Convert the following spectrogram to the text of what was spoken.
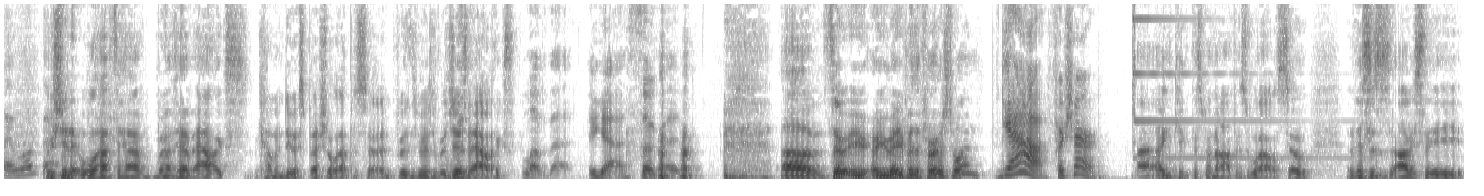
I love we should. We'll have to have we'll have to have Alex come and do a special episode with, with, just Alex. Love that. Yeah, so good. Um, so, are are you ready for the first one? yeah, for sure. I, I can kick this one off as well. So, this is obviously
